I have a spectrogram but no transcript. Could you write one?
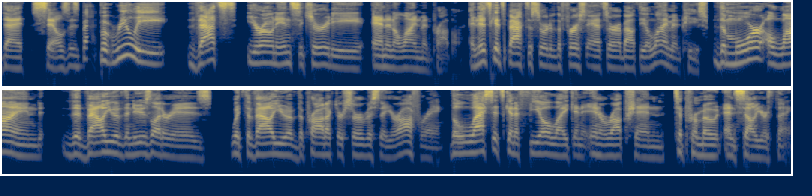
that sales is bad. But really, that's your own insecurity and an alignment problem. And this gets back to sort of the first answer about the alignment piece. The more aligned the value of the newsletter is with the value of the product or service that you're offering, the less it's going to feel like an interruption to promote and sell your thing.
